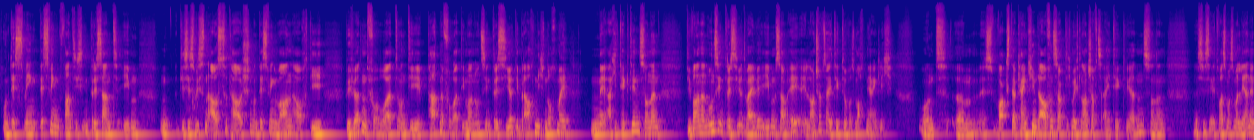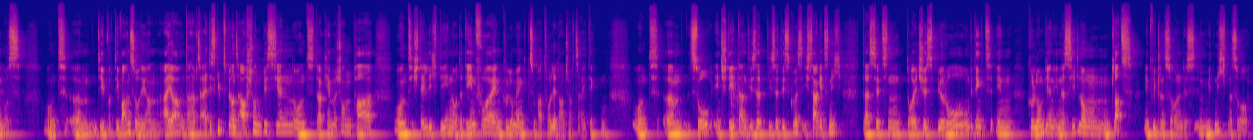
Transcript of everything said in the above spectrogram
Und deswegen, deswegen fand ich es interessant, eben dieses Wissen auszutauschen. Und deswegen waren auch die Behörden vor Ort und die Partner vor Ort immer an uns interessiert. Die brauchen nicht nochmal eine Architektin, sondern die waren an uns interessiert, weil wir eben sagen, ey, Landschaftsarchitektur, was macht ihr eigentlich? Und ähm, es wächst ja kein Kind auf und sagt, ich möchte Landschaftsarchitekt werden, sondern es ist etwas, was man lernen muss. Und ähm, die, die waren so, die haben, ah ja, und dann habe ich gesagt, ah, das gibt es bei uns auch schon ein bisschen und da kennen wir schon ein paar und ich stelle dich den oder den vor. In Kolumbien gibt es ein paar tolle Landschaftsarchitekten. Und ähm, so entsteht dann dieser, dieser Diskurs. Ich sage jetzt nicht, dass jetzt ein deutsches Büro unbedingt in Kolumbien in der Siedlung einen Platz entwickeln soll. Das ist mitnichten so.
